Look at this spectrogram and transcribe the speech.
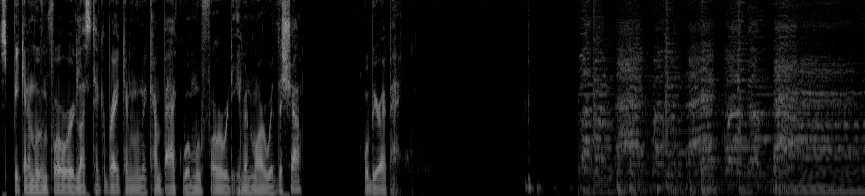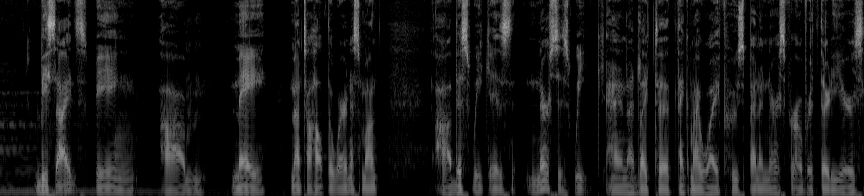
Speaking of moving forward, let's take a break, and when we come back, we'll move forward even more with the show. We'll be right back. Besides being um, May Mental Health Awareness Month, uh, this week is Nurses Week, and I'd like to thank my wife, who's been a nurse for over 30 years.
